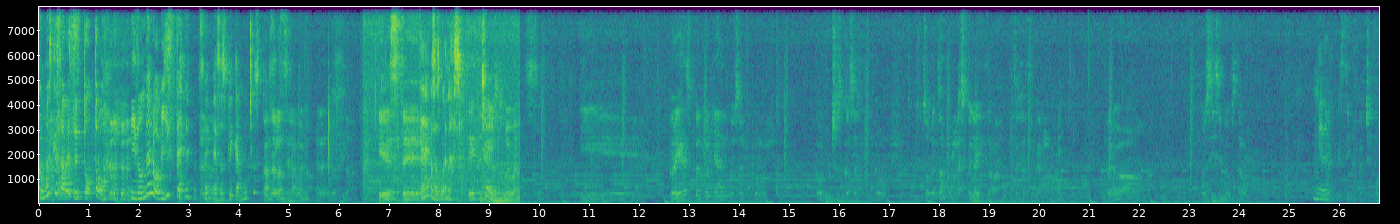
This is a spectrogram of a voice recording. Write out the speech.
¿Cómo es que sabes esto otro? ¿Y dónde lo viste? Sí, eso explica muchas Cuando el cosas. 11 era bueno, era divertido. Y este. Tiene cosas buenas. Sí, tenía Sí. cosas muy buenas. Pero ya después, pues ya, o sea, por, por muchas cosas, por, sobre todo por la escuela y el trabajo, pues dejas de verlo, ¿no? Pero, pues sí, sí me gustaba. Mira. La Cristina Pacheco.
